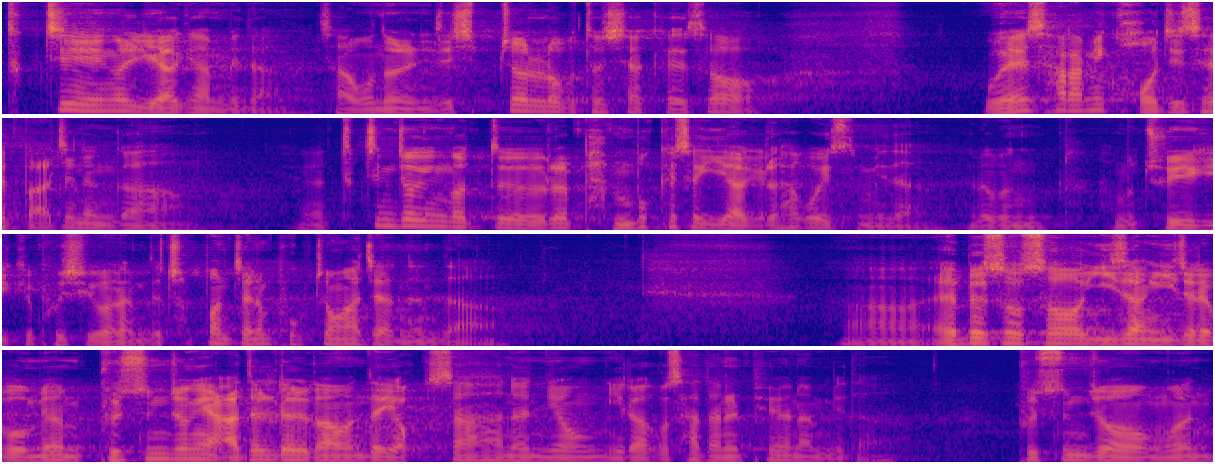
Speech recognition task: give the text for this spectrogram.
특징을 이야기합니다. 자, 오늘 이제 10절로부터 시작해서 왜 사람이 거짓에 빠지는가? 예, 특징적인 것들을 반복해서 이야기를 하고 있습니다. 여러분 한번 주의 깊게 보시기 바랍니다. 첫 번째는 복종하지 않는다. 어, 에베소서 2장 2절에 보면 불순종의 아들들 가운데 역사하는 영이라고 사단을 표현합니다. 불순종은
